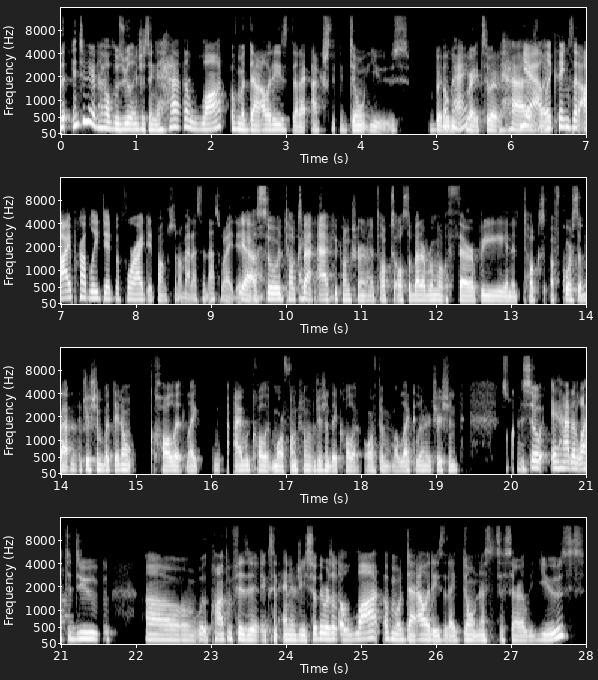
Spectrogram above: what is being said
the integrative health was really interesting. It had a lot of modalities that I actually don't use. But it Okay. right. So it has yeah, like, things that I probably did before I did functional medicine. That's what I did. yeah so it talks I about acupuncture and it talks also about aromatherapy and it talks of course about nutrition but they don't call it like i would call it more functional nutrition they call it orthomolecular nutrition Okay. so it had a lot to do uh, with quantum physics and energy so there was a lot of modalities that i don't necessarily use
